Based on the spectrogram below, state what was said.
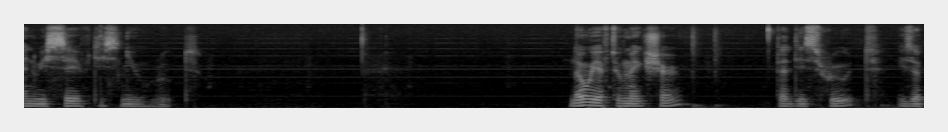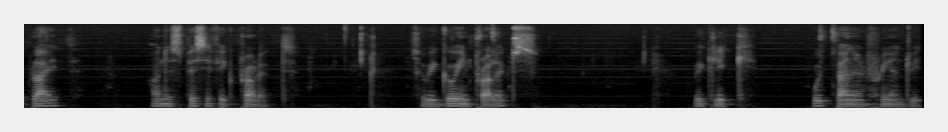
and we save this new route. Now we have to make sure that this route is applied on a specific product. So we go in products, we click wood panel 300,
